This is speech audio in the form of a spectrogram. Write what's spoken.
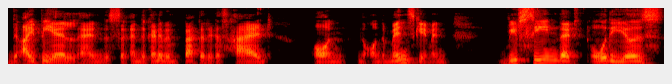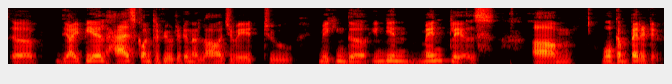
the ipl and the and the kind of impact that it has had on you know, on the men's game. And we've seen that over the years uh, the ipl has contributed in a large way to making the indian men players um, more competitive.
